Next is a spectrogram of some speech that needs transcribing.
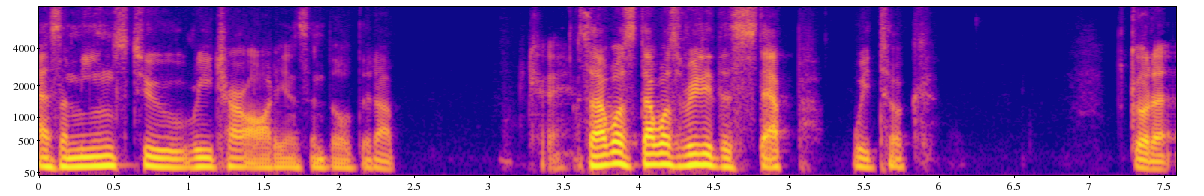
as a means to reach our audience and build it up. Okay. So that was that was really the step we took. Got it.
